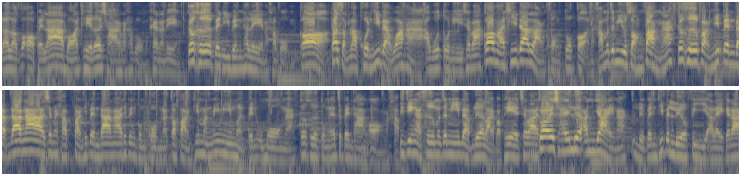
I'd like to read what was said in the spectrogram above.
แล้วเราก็ออกไปล่าบอสเทเลอร์ชาร์กนะครับผมแค่นั้นเอง ก็คือเป็นอีเวนต์ทะเลนะครับผม ก็ถ้าสำหรับคนที่แบบว่าหาอาวุธตัวนี้ใช่ปะก็มาที่ด้านหลังของตัวเกาะนะครับ มันจะมีอยู่ 2 ฝั่งนะ ก็คือฝั่งที่เป็นแบบด้านหน้าใช่ไหมครับ ฝั่งที่เป็นด้านหน้าที่เป็นกลมๆนะ กับฝั่งที่มันไม่มีเหมือนเป็นอุโมงค์นะ ก็คือตรงนี้จะเป็นทางออกนะครับ จริงๆอะคือมันจะมีแบบเรือหลายประเภทใช่ปะก็ใช้เรืออันใหญ่นะ หรือเป็นที่เป็นเรือฟรีอะไรก็ได้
